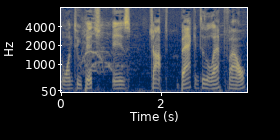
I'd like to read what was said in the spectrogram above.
The one two pitch is chopped back into the left foul.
